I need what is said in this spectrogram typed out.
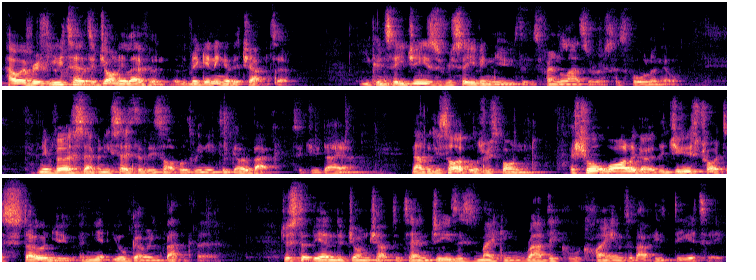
However, if you turn to John 11, at the beginning of the chapter, you can see Jesus receiving news that his friend Lazarus has fallen ill. And in verse 7, he says to the disciples, We need to go back to Judea. Now the disciples respond, A short while ago, the Jews tried to stone you, and yet you're going back there. Just at the end of John chapter 10, Jesus is making radical claims about his deity,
